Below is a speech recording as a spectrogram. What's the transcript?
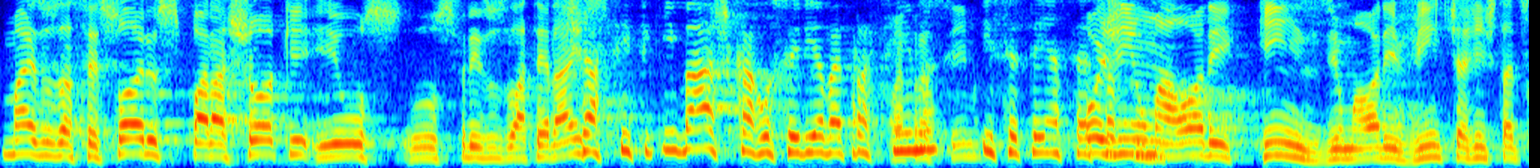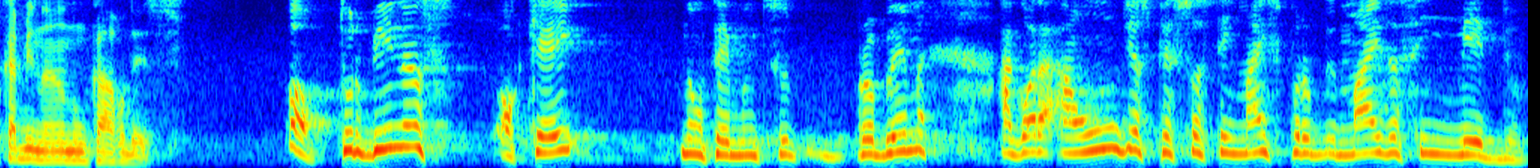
mais os acessórios, para-choque e os, os frisos laterais. Chassi fica embaixo, carroceria vai para cima, pra cima. e você tem acesso a Hoje, em tudo. uma hora e 15, uma hora e 20, a gente está descabinando um carro desse. Bom, turbinas, ok, não tem muito problema. Agora, aonde as pessoas têm mais, mais assim, medo?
